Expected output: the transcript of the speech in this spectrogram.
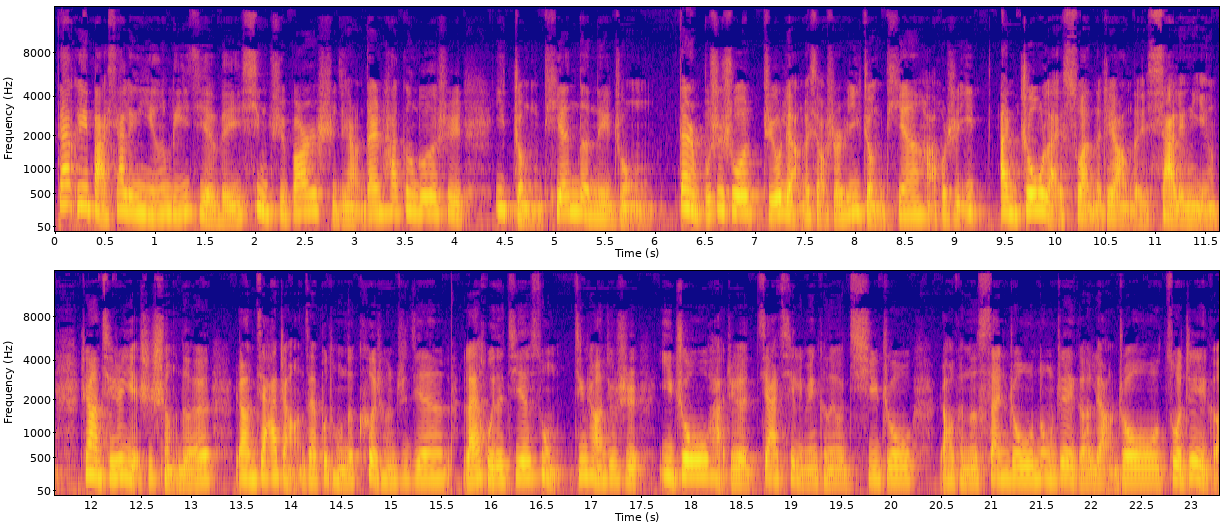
大家可以把夏令营理解为兴趣班，实际上，但是它更多的是一整天的那种。但是不是说只有两个小时，而是一整天哈，或者是一按周来算的这样的夏令营，这样其实也是省得让家长在不同的课程之间来回的接送，经常就是一周哈，这个假期里面可能有七周，然后可能三周弄这个，两周做这个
